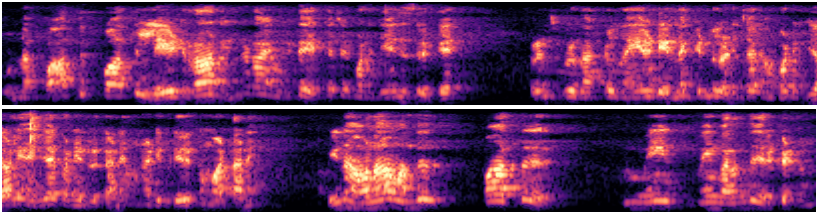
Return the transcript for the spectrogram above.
உன்னை பார்த்து பார்த்து லேட்டரா என்னடா இவன்கிட்ட எக்கச்சக்கமான சேஞ்சஸ் இருக்கு? ஃப்ரெண்ட்ஸ் கூட நக்கல் நையாண்டி என்ன கிண்டல் அடிச்சாலும் அவன் பாட்டுக்கு ஜாலியாக என்ஜாய் பண்ணிட்டு இருக்கானே முன்னாடி இப்படி இருக்க மாட்டானே. அப்படின்னு அவனா வந்து பார்த்து மெய் மெய் மறந்து இருக்கட்டும்.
